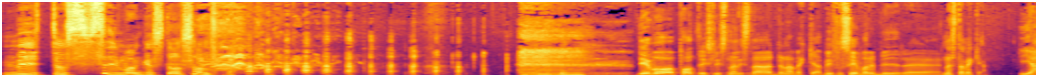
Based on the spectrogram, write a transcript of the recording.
Mytos Simon Gustafsson. Det var Patriks lyssnarlista denna vecka. Vi får se vad det blir eh, nästa vecka. Ja.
